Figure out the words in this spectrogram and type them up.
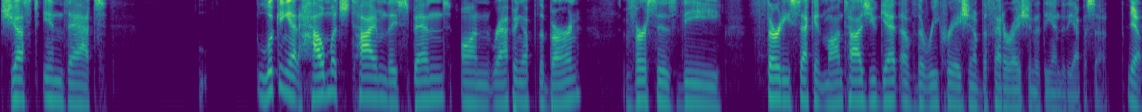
just in that looking at how much time they spend on wrapping up the burn versus the 30 second montage you get of the recreation of the Federation at the end of the episode. Yeah.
